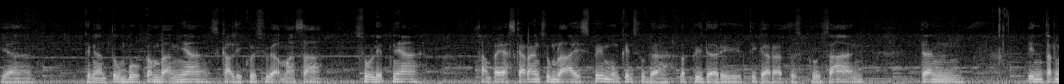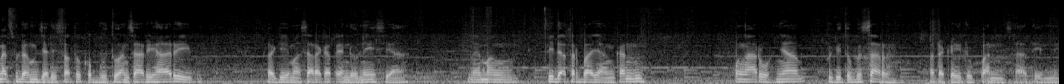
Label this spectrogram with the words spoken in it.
Ya dengan tumbuh kembangnya sekaligus juga masa sulitnya sampai ya sekarang jumlah ISP mungkin sudah lebih dari 300 perusahaan dan internet sudah menjadi satu kebutuhan sehari-hari bagi masyarakat Indonesia memang tidak terbayangkan pengaruhnya begitu besar pada kehidupan saat ini.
